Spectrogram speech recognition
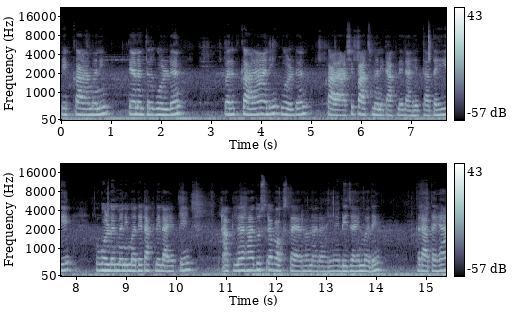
एक काळा मणी त्यानंतर गोल्डन परत काळा आणि गोल्डन काळा असे पाच मणी टाकलेले आहेत. तर आता हे गोल्डन मनीमध्ये टाकलेलं आहे ते. आपला हा दुसरा बॉक्स तयार होणार आहे डिझाईनमध्ये तर आता ह्या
